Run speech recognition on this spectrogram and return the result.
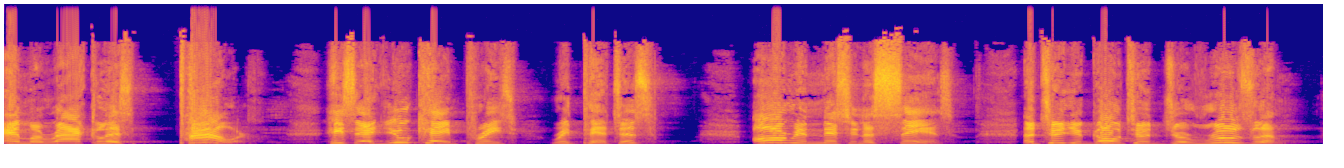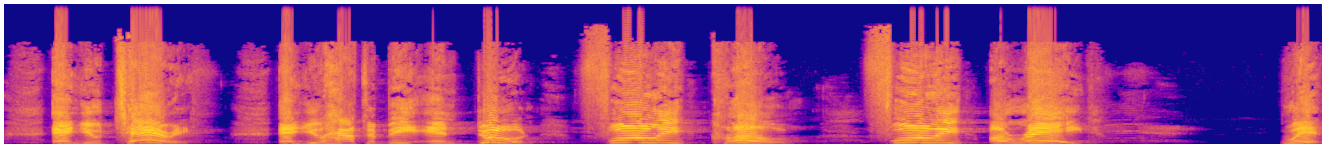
and miraculous power. He said, You can't preach repentance or remission of sins until you go to Jerusalem and you tarry and you have to be endured, fully clothed, fully arrayed with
